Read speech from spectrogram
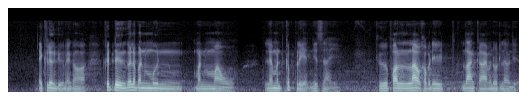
ๆไอ้เครื่องดื่มแอลกอฮอล์คือดื่มก็แล้วมันมึนมันเมา แล้วมันก็เปลี่ยนนิสัย คือพอเหล้าเข้าไปในร่างกายมนุษย์แล้วเนี่ย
